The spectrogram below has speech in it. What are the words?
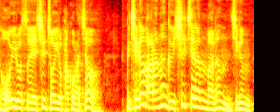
어이로서의 실저이로 바꿔놨죠. 그 제가 말하는 그 실제라는 말은 지금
